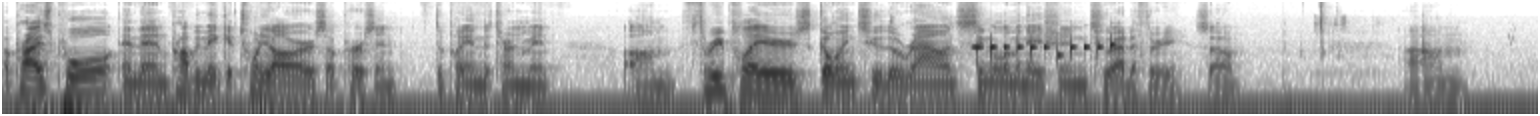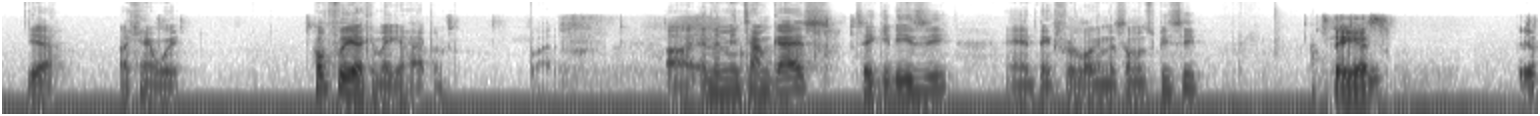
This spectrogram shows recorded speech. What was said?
a prize pool and then probably make it twenty dollars a person to play in the tournament. Um, three players going to the round, single elimination, two out of three. So, um, yeah, I can't wait. Hopefully, I can make it happen. But uh, in the meantime, guys, take it easy, and thanks for logging to someone's PC. See you guys. Yep.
